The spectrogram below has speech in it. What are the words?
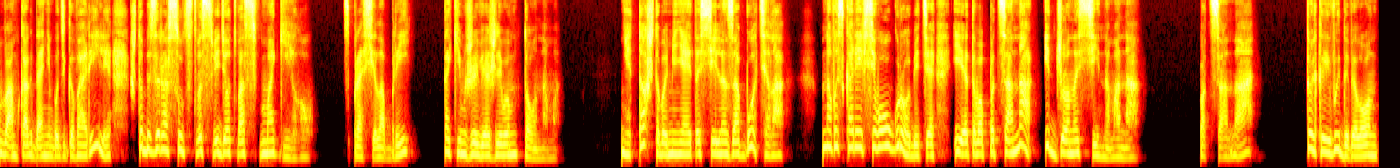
«Вам когда-нибудь говорили, что безрассудство сведет вас в могилу?» — спросила Бри таким же вежливым тоном. «Не то чтобы меня это сильно заботило, Но вы, скорее всего, угробите и этого пацана, и Джона Синнамона». «Пацана?» Только и выдавил он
